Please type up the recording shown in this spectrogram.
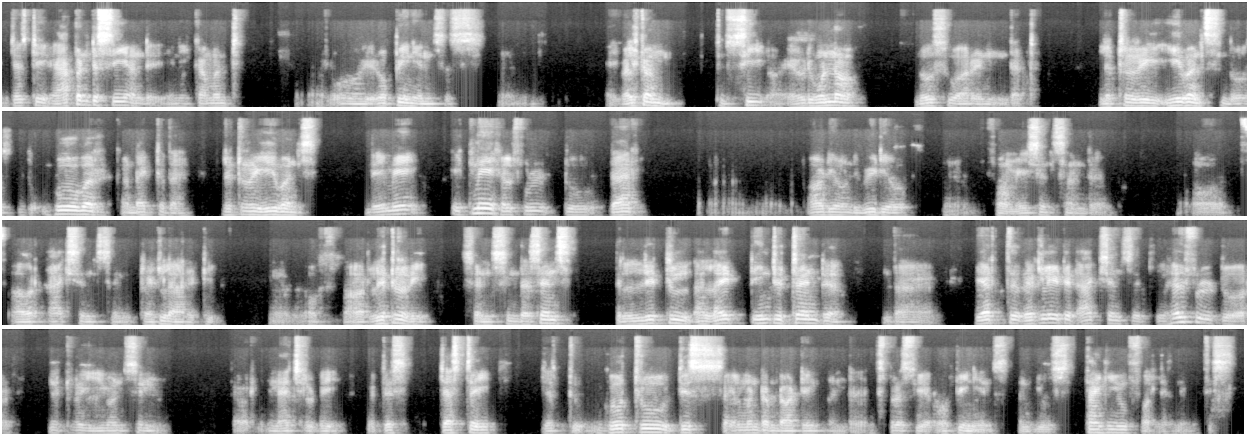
Just you happen to see and any comment or your opinions is I welcome to see every one of those who are in that literary events, those whoever conduct the literary events, they may it may helpful to their uh, audio and video uh, formations and uh, our actions and regularity of our literary sense, in the sense the little uh, light into trend, uh, the earth regulated actions, it will helpful to our literary events in our natural way. With this, just a just to go through this elementum.in and uh, express your opinions and views. Thank you for listening to this.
